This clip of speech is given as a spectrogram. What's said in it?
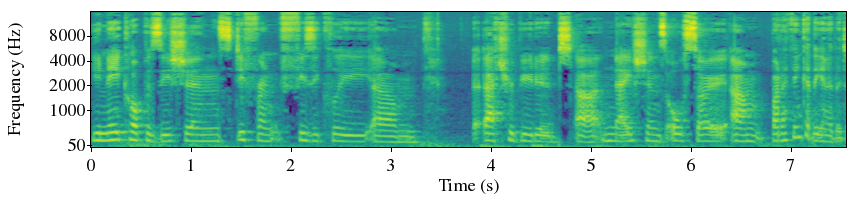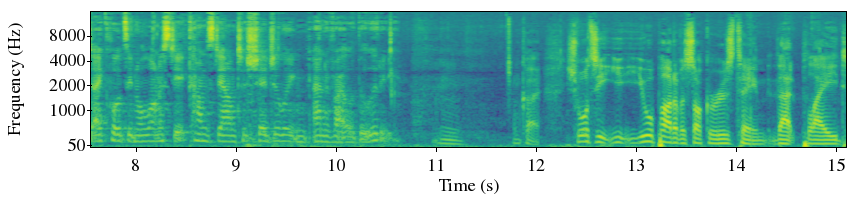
unique oppositions, different physically um, attributed uh, nations also. Um, but I think at the end of the day, Claude, in all honesty, it comes down to scheduling and availability. Mm. Okay, Schwarzy, you, you, were part of a Socceroos team that played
